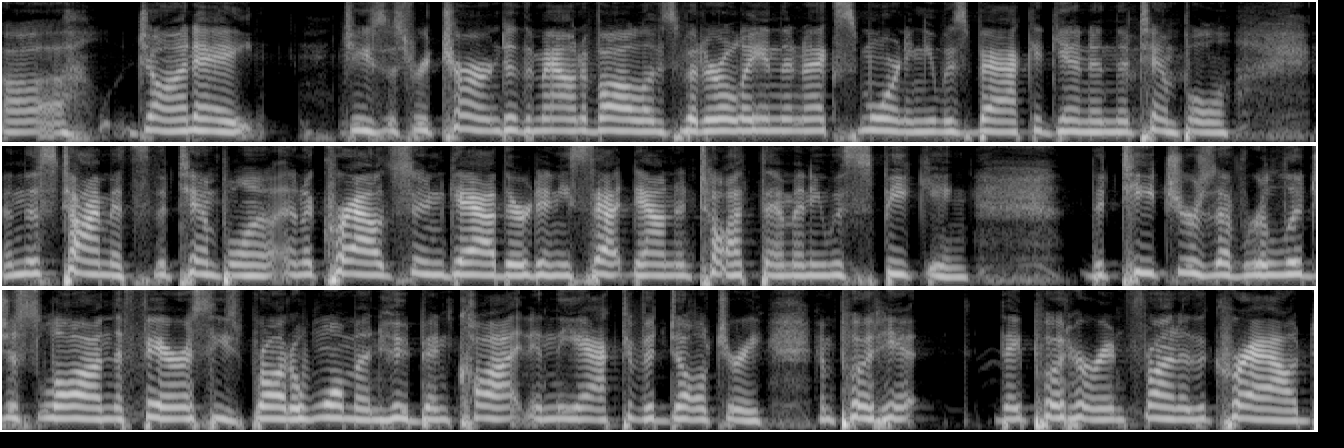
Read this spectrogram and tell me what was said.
Uh, John 8 Jesus returned to the Mount of Olives, but early in the next morning he was back again in the temple. And this time it's the temple, and a crowd soon gathered, and he sat down and taught them, and he was speaking. The teachers of religious law and the Pharisees brought a woman who'd been caught in the act of adultery and put him, they put her in front of the crowd.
